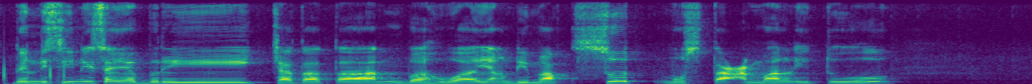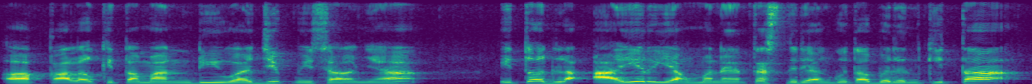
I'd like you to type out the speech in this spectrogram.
Dan di sini saya beri catatan bahwa yang dimaksud musta'mal itu uh, kalau kita mandi wajib misalnya itu adalah air yang menetes dari anggota badan kita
